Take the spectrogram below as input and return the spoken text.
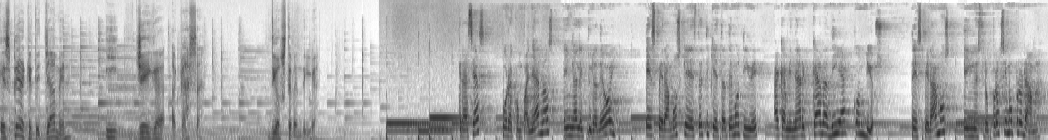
Espera que te llamen y llega a casa. Dios te bendiga. Gracias por acompañarnos en la lectura de hoy. Esperamos que esta etiqueta te motive a caminar cada día con Dios. Te esperamos en nuestro próximo programa.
